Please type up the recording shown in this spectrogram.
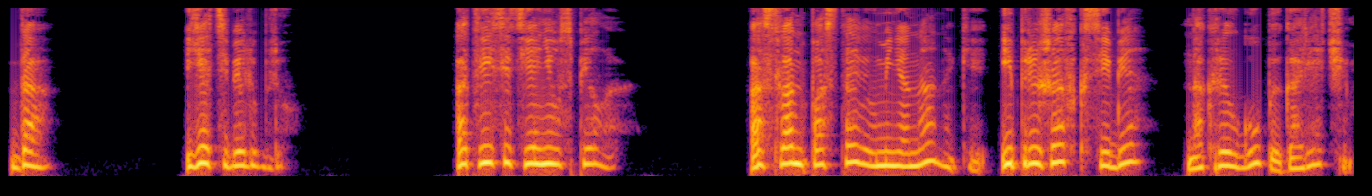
«Да, я тебя люблю». Ответить я не успела. Аслан поставил меня на ноги и, прижав к себе, накрыл губы горячим,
